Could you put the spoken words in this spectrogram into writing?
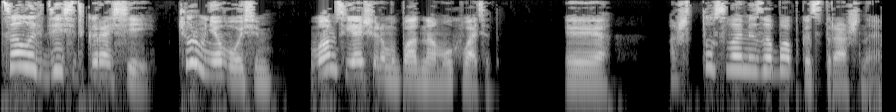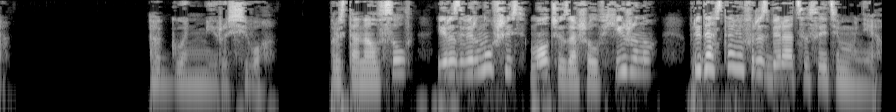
Целых десять карасей. Чур мне восемь. Вам с ящером и по одному хватит. Э, а что с вами за бабка страшная? Огонь мира сего. Простонал Сол и, развернувшись, молча зашел в хижину, предоставив разбираться с этим мне.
